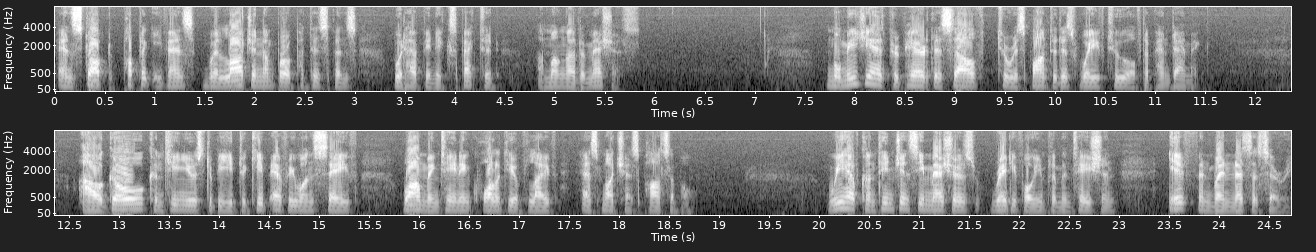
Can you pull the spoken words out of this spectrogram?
and stopped public events where larger number of participants would have been expected, among other measures. Momiji has prepared itself to respond to this wave two of the pandemic. Our goal continues to be to keep everyone safe while maintaining quality of life as much as possible. We have contingency measures ready for implementation if and when necessary.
